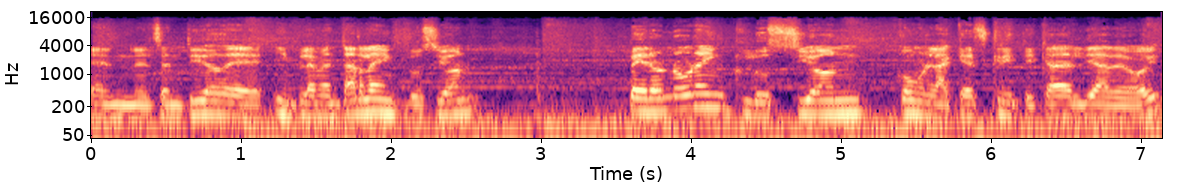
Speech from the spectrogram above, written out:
en el sentido de implementar la inclusión, pero no una inclusión como la que es criticada el día de hoy,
